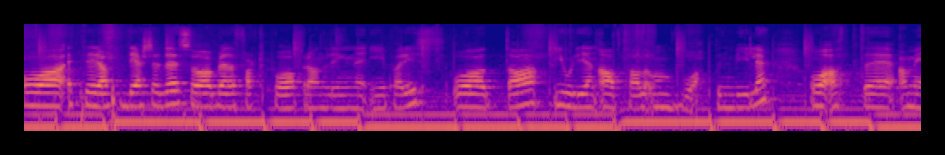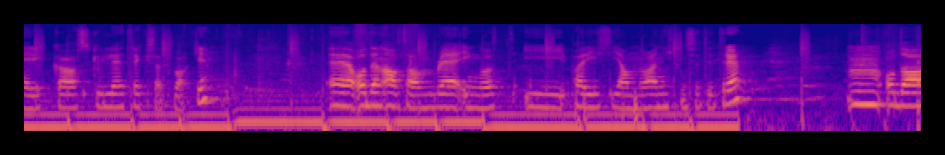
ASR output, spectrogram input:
og etter at det skjedde, så ble det fart på forhandlingene i Paris. Og da gjorde de en avtale om våpenhvile, og at eh, Amerika skulle trekke seg tilbake. Eh, og den avtalen ble inngått i Paris i januar 1973. Mm, og da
